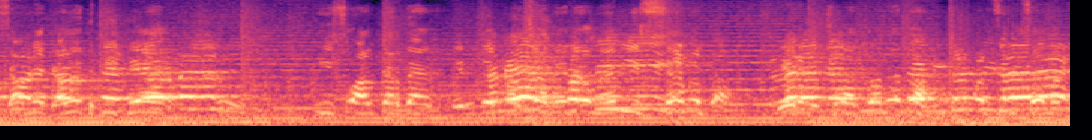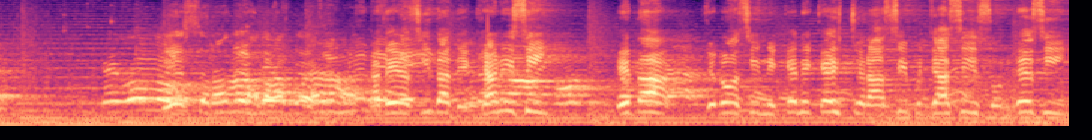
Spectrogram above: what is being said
ਸਾਹਿਬ ਨੇ ਗਲਤ ਕੀਤਾ ਹੈ। ਕੀ ਸਵਾਲ ਕਰਦਾ ਹੈ। ਮੇਰੀ ਤੇ ਪੁੱਛਿਆ ਦੇ ਮੈਂ ਵੀ ਸਹਿਮਤ ਹਾਂ ਇਹ ਪੁੱਛਣਾ ਚਾਹੁੰਦਾ ਤਾਂ 100% ਸਹਿਮਤ ਹਾਂ। ਇਸ ਤਰ੍ਹਾਂ ਦੇ ਹਾਲਾਤ। ਕਦੇ ਅਸੀਂ ਤਾਂ ਦੇਖਿਆ ਨਹੀਂ ਸੀ। ਇਹ ਤਾਂ ਜਦੋਂ ਅਸੀਂ ਨਿੱਕੇ ਨਿੱਕੇ 84 85 ਸੁਣਦੇ ਸੀ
